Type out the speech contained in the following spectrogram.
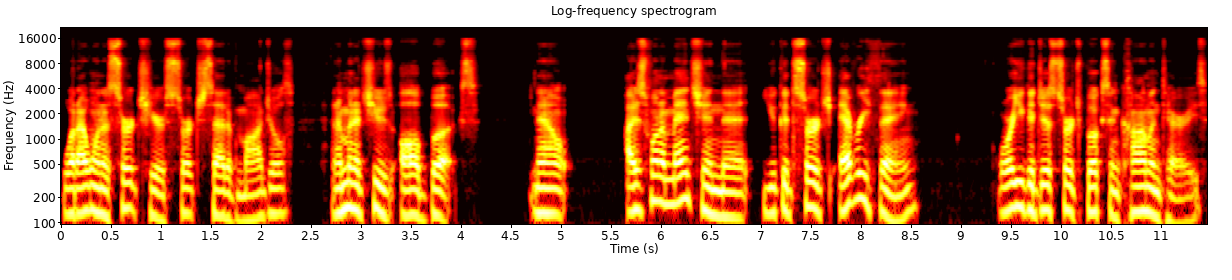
what I want to search here, search set of modules, and I'm going to choose all books. Now, I just want to mention that you could search everything, or you could just search books and commentaries.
